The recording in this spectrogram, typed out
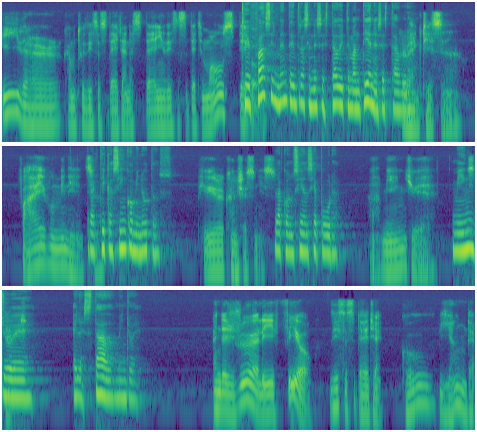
either come to this state and stay in this state most que fácilmente entras en ese estado y te mantienes estable. Practice uh, five minutes, Practica cinco minutos pure consciousness. la conciencia pura. uh. Mingyue, el estado Mingyue. And really feel this state go beyond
